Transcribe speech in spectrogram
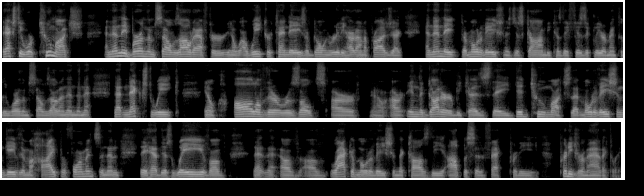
they actually work too much and then they burn themselves out after you know a week or 10 days of going really hard on a project and then they their motivation is just gone because they physically or mentally wore themselves out and then the ne- that next week you know all of their results are you know are in the gutter because they did too much. That motivation gave them a high performance and then they had this wave of that, of, of lack of motivation that caused the opposite effect pretty pretty dramatically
